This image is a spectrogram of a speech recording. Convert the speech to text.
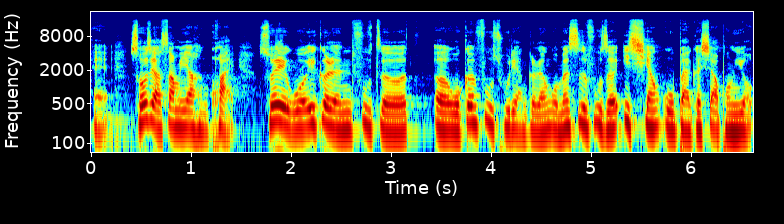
哎，手脚上面要很快，所以我一个人负责，呃，我跟副厨两个人，我们是负责一千五百个小朋友，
